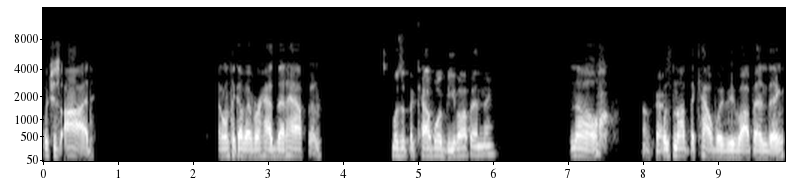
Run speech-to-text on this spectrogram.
which is odd. I don't think I've ever had that happen. Was it the Cowboy Bebop ending? No, Okay, was not the Cowboy Bebop ending.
